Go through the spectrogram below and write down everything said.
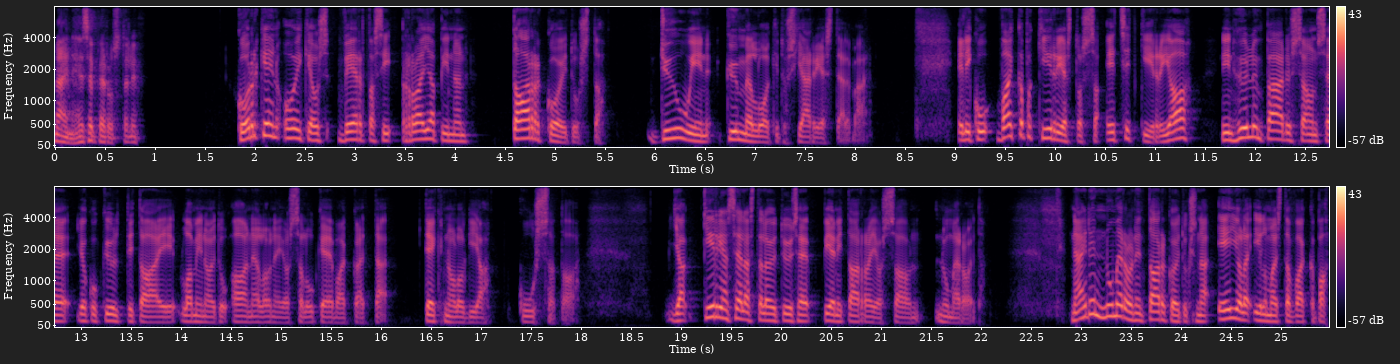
näin he se perusteli. Korkein oikeus vertasi rajapinnan tarkoitusta Dewin kymmenluokitusjärjestelmään. Eli kun vaikkapa kirjastossa etsit kirjaa, niin hyllyn päädyssä on se joku kyltti tai laminoitu A4, jossa lukee vaikka, että teknologia 600. Ja kirjan selästä löytyy se pieni tarra, jossa on numeroita. Näiden numeroiden tarkoituksena ei ole ilmaista vaikkapa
